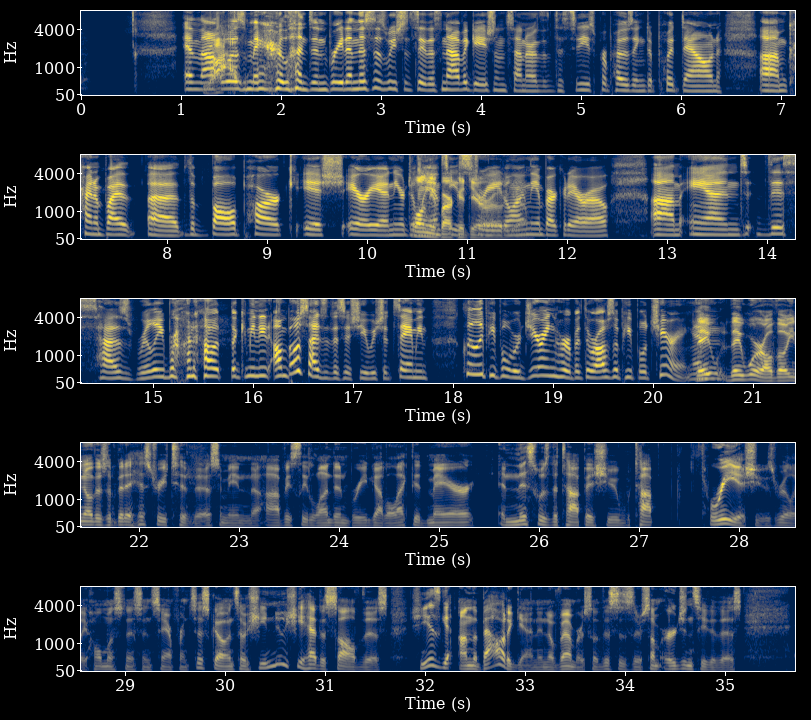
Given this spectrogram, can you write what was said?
And that Wow. was Mayor London Breed. And this is, we should say, this navigation center that the city is proposing to put down um, kind of by uh, the ballpark ish area near Delancey Street, along yeah. the Embarcadero. Um, and this has really brought out the community on both sides of this issue, we should say. I mean, clearly people were jeering her, but there were also people cheering. they, they were, although, you know, there's a bit of history to this. I mean, obviously, London Breed got elected mayor, and this was the top issue, top three issues, really homelessness in San Francisco. And so she knew she had to solve this. She is on the ballot again in November. So this is, there's some urgency to this.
